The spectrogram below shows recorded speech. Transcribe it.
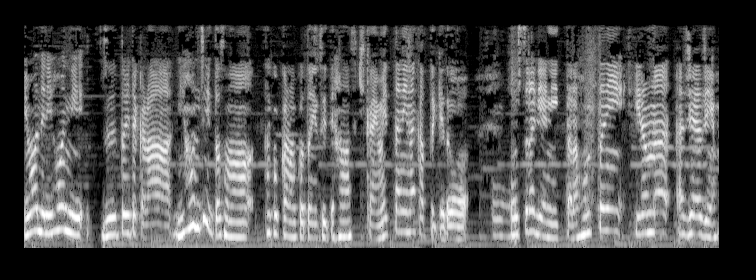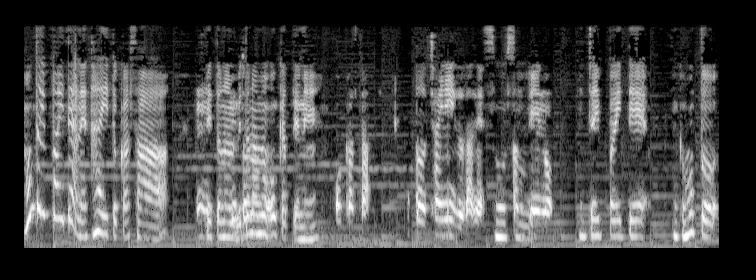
今まで日本にずっといたから、日本人とその他国のことについて話す機会めったになかったけど、うん。オーストラリアに行ったら本当にいろんなアジア人、本当いっぱいいたよね。タイとかさ、ベトナム、ベトナム多かったよね。多かった。あと、チャイニーズだね。そうそう。安定の。めっちゃいっぱいいて、なんかもっと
